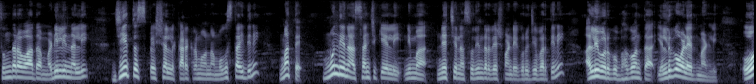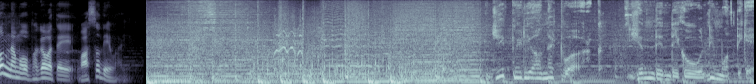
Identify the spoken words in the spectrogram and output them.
ಸುಂದರವಾದ ಮಡಿಲಿನಲ್ಲಿ ಜೀತ್ ಸ್ಪೆಷಲ್ ಕಾರ್ಯಕ್ರಮವನ್ನು ಮುಗಿಸ್ತಾ ಇದ್ದೀನಿ. ಮತ್ತೆ ಮುಂದಿನ ಸಂಚಿಕೆಯಲ್ಲಿ ನಿಮ್ಮ ನೆಚ್ಚಿನ ಸುಧೀಂದ್ರ ದೇಶಪಾಂಡೆ ಗುರುಜಿ ಬರ್ತೀನಿ. ಅಲ್ಲಿವರೆಗೂ ಭಗವಂತ ಎಲ್ರಿಗೂ ಒಳ್ಳೆಯದು ಮಾಡಲಿ. ಓಂ ನಮೋ ಭಗವತೆ ವಾಸುದೇವಾಯ. ಜೀತ್ ಮೀಡಿಯಾ ನೆಟ್ವರ್ಕ್ ಎಂದೆಂದಿಗೂ ನಿಮ್ಮೊಂದಿಗೆ.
